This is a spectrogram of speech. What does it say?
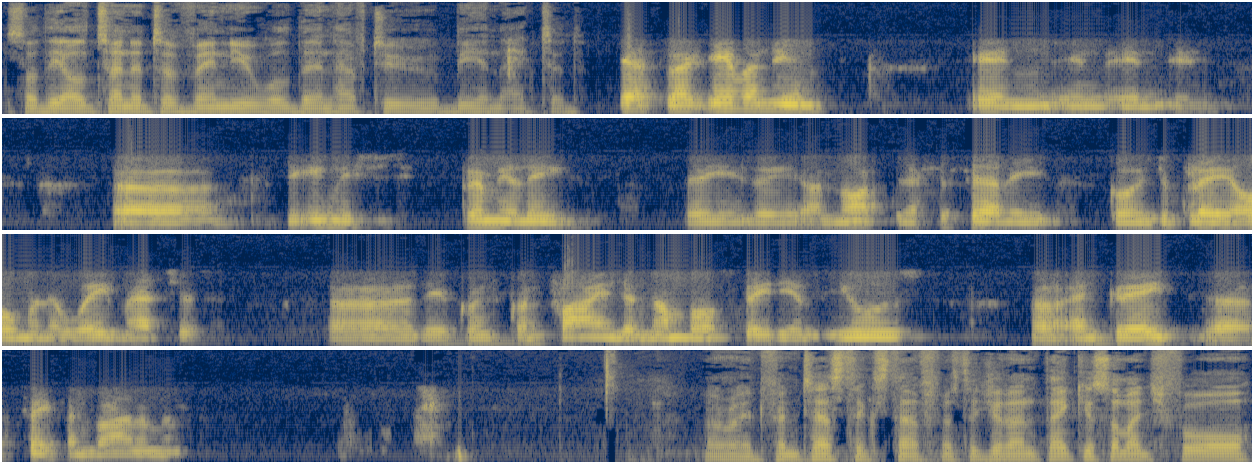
So the alternative venue will then have to be enacted. Yes, like even in in in in, in uh, the English Premier League. They they are not necessarily going to play home and away matches. Uh, they're going to confine the number of stadiums used uh, and create a safe environment. All right, fantastic stuff, Mr. Jordaan. Thank you so much for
